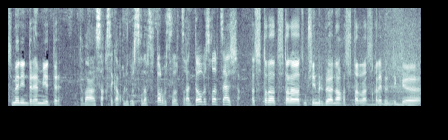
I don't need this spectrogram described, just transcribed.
80 درهم 100 درهم. دابا نسقسيك غنقول لك باش تقدر تفطر باش تقدر تتغدى وباش تقدر تتعشى. تفطر تفطر تمشي للمربانه غتفطر تقريبا ديك آه،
